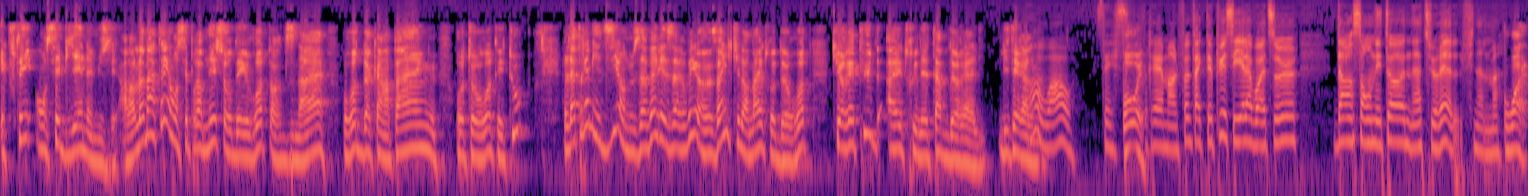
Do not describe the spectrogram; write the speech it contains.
Écoutez, on s'est bien amusé. Alors le matin, on s'est promené sur des routes ordinaires, routes de campagne, autoroutes et tout. L'après-midi, on nous avait réservé un 20 km de route qui aurait pu être une étape de rallye, littéralement. Oh wow, c'est oh vraiment le fun. Fait que tu as pu essayer la voiture dans son état naturel, finalement. Ouais.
